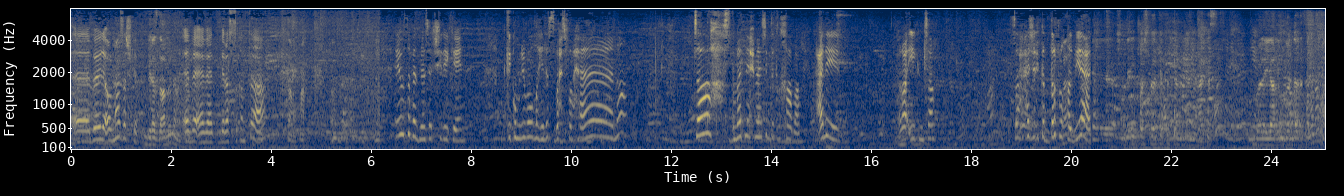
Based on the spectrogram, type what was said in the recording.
آه böyle olmaz aşkım. Biraz daha böyle mi? Evet evet biraz sıkıntı ha. Tamam ha. أيوا صافي البنات هادشي اللي كاين قلت لكم اليوم والله إلا صبحت فرحانة تا صدمتني حماتي بداك الخبر. علي رأيك أنت؟ صح حاجة اللي كتضر في القلب ياك. Böyle yardım gönderdi falan ama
